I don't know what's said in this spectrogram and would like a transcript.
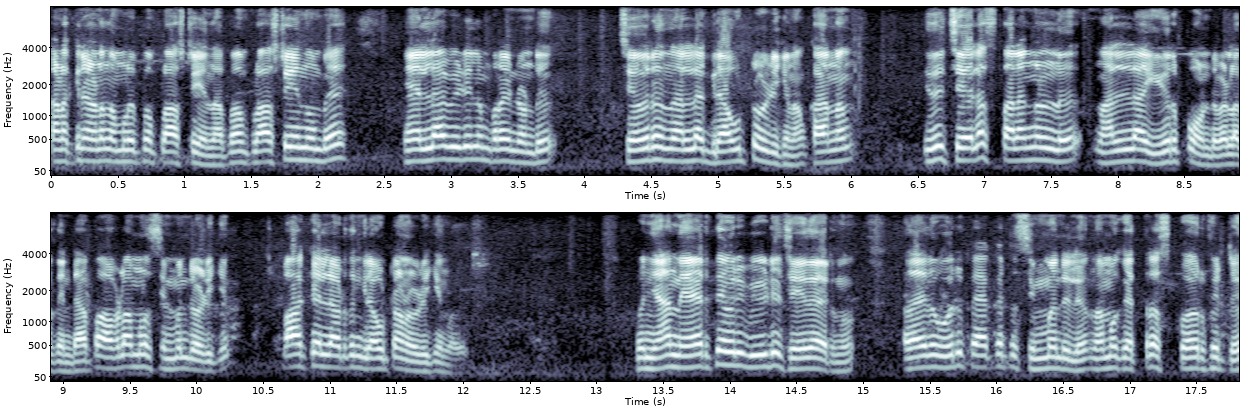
കണക്കിനാണ് നമ്മളിപ്പോൾ പ്ലാസ്റ്റർ ചെയ്യുന്നത്. അപ്പം പ്ലാസ്റ്റർ ചെയ്യുന്ന മുമ്പേ ഞാൻ എല്ലാ വീഡിയോയിലും പറഞ്ഞിട്ടുണ്ട് ചെവർ നല്ല ഗ്രൗട്ട് ഒഴിക്കണം. കാരണം ഇത് ചില സ്ഥലങ്ങളിൽ നല്ല ഈർപ്പമുണ്ട് വെള്ളത്തിന്റെ. അപ്പോൾ അവിടെ നമ്മൾ സിമന്റ് ഒഴിക്കും. ബാക്കി എല്ലായിടത്തും ഗ്രൗട്ടാണ് ഒഴിക്കുന്നത്. അപ്പോൾ ഞാൻ നേരത്തെ ഒരു വീഡിയോ ചെയ്തായിരുന്നു. അതായത് ഒരു പാക്കറ്റ് സിമന്റിൽ നമുക്ക് എത്ര സ്ക്വയർ ഫീറ്റ്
